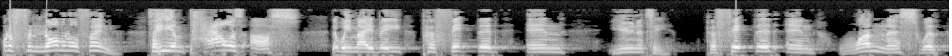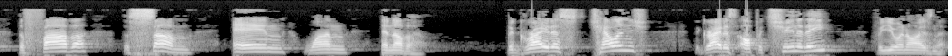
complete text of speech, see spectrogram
What a phenomenal thing. So He empowers us that we may be perfected in unity. perfected in oneness with the Father, the Son, and one another. The greatest challenge, the greatest opportunity for you and I, isn't it?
